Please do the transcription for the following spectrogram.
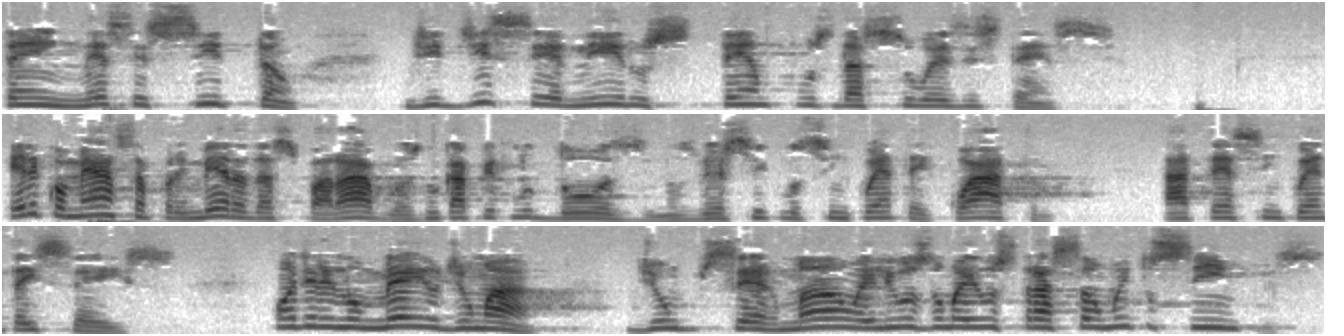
têm, necessitam de discernir os tempos da sua existência. Ele começa a primeira das parábolas no capítulo 12, nos versículos 54 até 56, onde ele no meio de uma de um sermão, ele usa uma ilustração muito simples.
